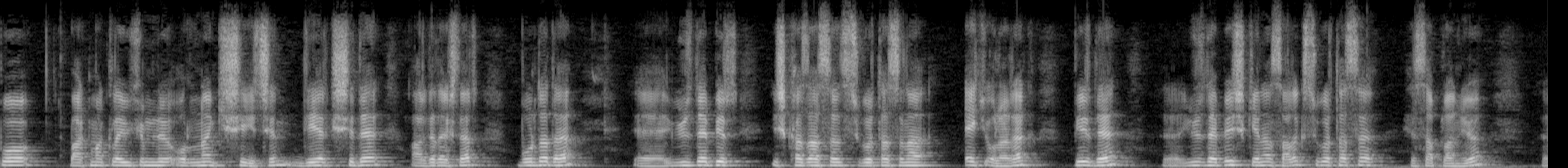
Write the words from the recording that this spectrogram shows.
Bu bakmakla yükümlü olunan kişi için diğer kişi de arkadaşlar burada da e, yüzde bir iş kazası sigortasına ek olarak bir de e, yüzde beş genel sağlık sigortası hesaplanıyor. E,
